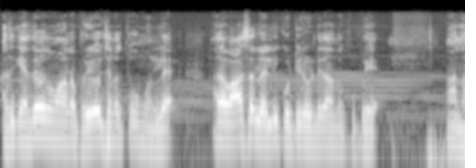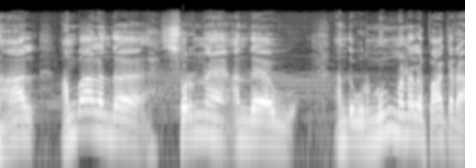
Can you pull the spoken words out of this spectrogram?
அதுக்கு எந்த விதமான பிரயோஜனத்துவம் இல்லை. அதை வாசலில் அள்ளி கொட்டிட வேண்டியதான் அந்த குப்பையை. ஆனால் அம்பாள் அந்த சொர்ண அந்த அந்த ஒரு நுண்மணலை பார்க்குறா.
